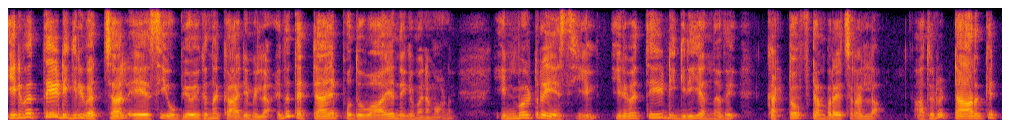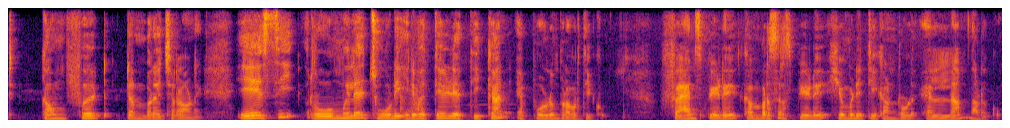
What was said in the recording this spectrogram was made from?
ഇരുപത്തേഴ് ഡിഗ്രി വെച്ചാൽ എ സി ഉപയോഗിക്കുന്ന കാര്യമില്ല. ഇത് തെറ്റായ പൊതുവായ നിഗമനമാണ്. ഇൻവെർട്ടർ എ സിയിൽ ഇരുപത്തേഴ് ഡിഗ്രി എന്നത് കട്ട് ഓഫ് ടെമ്പറേച്ചർ അല്ല. അതൊരു ടാർഗറ്റ് കംഫേർട്ട് ടെമ്പറേച്ചറാണ് എ സി റൂമിലെ ചൂട് ഇരുപത്തേഴ് എത്തിക്കാൻ എപ്പോഴും പ്രവർത്തിക്കും. Fan speed compressor speed humidity control എല്ലാം നടക്കും.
